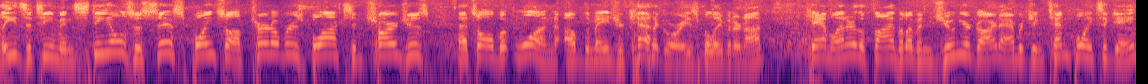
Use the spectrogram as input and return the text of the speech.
Leads the team in steals, assists, points off turnovers, blocks, and charges. That's all but one of the major categories, believe it or not. Cam Leonard, the 5'11 junior guard, averaging 10 points a game,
